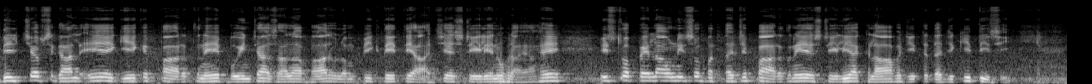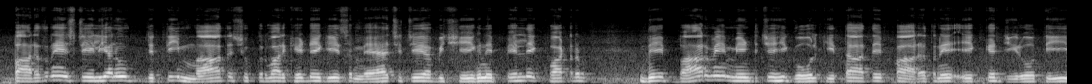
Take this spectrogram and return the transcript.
ਦਿਲਚਸਪ ਗੱਲ ਇਹ ਹੈਗੀ ਹੈ ਕਿ ਭਾਰਤ ਨੇ 52 ਸਾਲਾਂ ਬਾਅਦ 올림픽 ਦੇ ਇਤਿਹਾਸ 'ਚ ਆਸਟ੍ਰੇਲੀਆ ਨੂੰ ਹਰਾਇਆ ਹੈ ਇਸ ਤੋਂ ਪਹਿਲਾਂ 1972 'ਚ ਭਾਰਤ ਨੇ ਆਸਟ੍ਰੇਲੀਆ ਖਿਲਾਫ ਜਿੱਤ ਦਰਜ ਕੀਤੀ ਸੀ ਭਾਰਤ ਨੇ ਆਸਟ੍ਰੇਲੀਆ ਨੂੰ ਦਿੱਤੀ ਮਾਤ ਸ਼ੁੱਕਰਵਾਰ ਖੇਡੇ ਗਏ ਇਸ ਮੈਚ 'ਚ ਅਭਿਸ਼ੇਕ ਨੇ ਪਹਿਲੇ ਕੁਆਟਰ ਦੇ 12ਵੇਂ ਮਿੰਟ 'ਚ ਹੀ ਗੋਲ ਕੀਤਾ ਅਤੇ ਭਾਰਤ ਨੇ 1-0 ਦੀ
